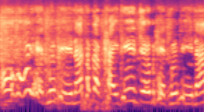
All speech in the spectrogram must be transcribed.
โอ้โหเห็ดมือผีนะสำหรับใครที่เจอเห็ดมือผีนะ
